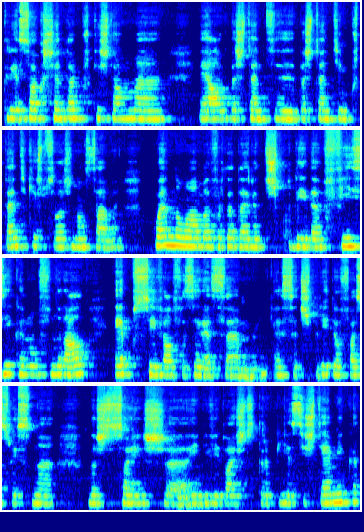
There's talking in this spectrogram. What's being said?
queria só acrescentar, porque isto é, uma, é algo bastante, bastante importante que as pessoas não sabem. Quando não há uma verdadeira despedida física num funeral, é possível fazer essa, essa despedida. Eu faço isso na, nas sessões uh, individuais de terapia sistémica,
